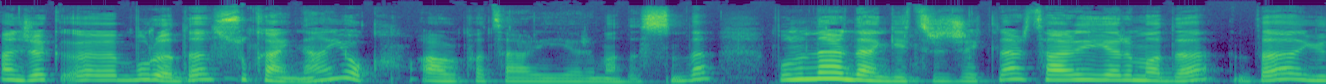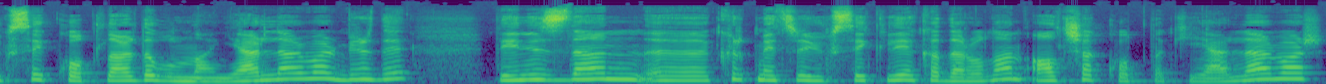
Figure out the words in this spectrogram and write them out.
Ancak e, burada su kaynağı yok Avrupa Tarihi Yarımadası'nda. Bunu nereden getirecekler? Tarihi Yarımada'da yüksek kotlarda bulunan yerler var. Bir de denizden e, 40 metre yüksekliğe kadar olan alçak kottaki yerler var.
